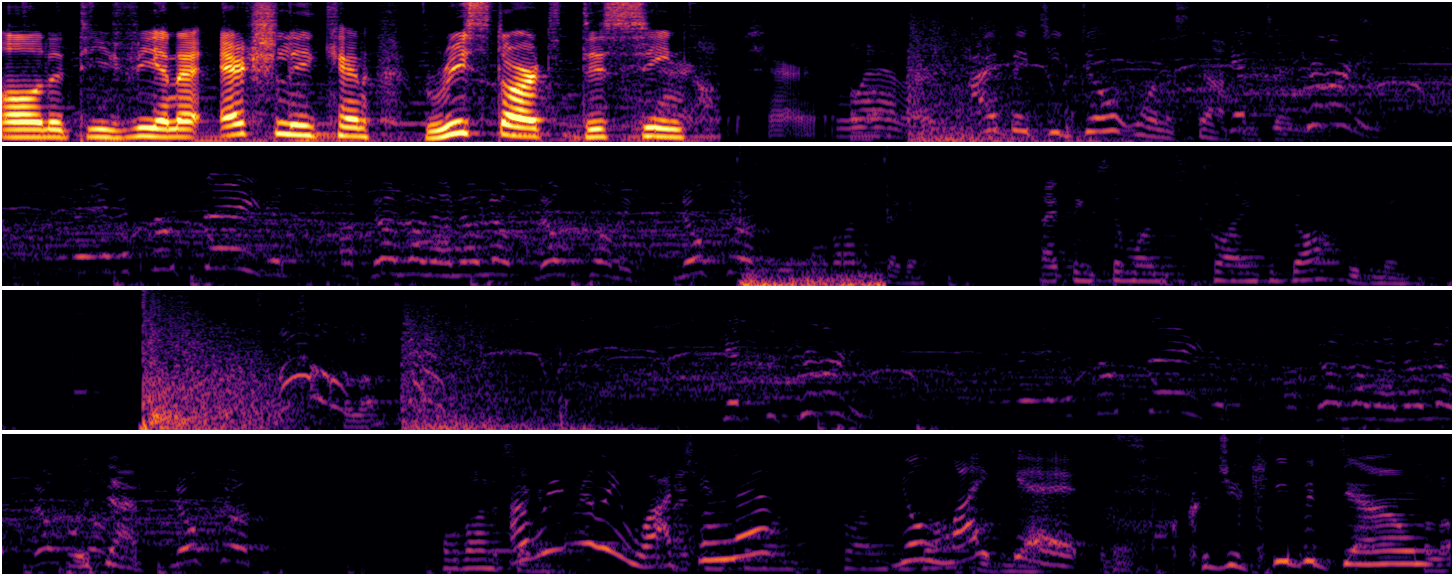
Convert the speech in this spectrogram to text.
on the TV and I actually can restart this scene. Sure, whatever. I bet you don't want to stop Get security! And first aid! Uh, no, no, no, no, no, no filming, no film. Hold on a second. I think someone's trying to dock with me. Hello? Get security! And first aid! Uh, no, no, no, no, no, no With filming, that- No film. Hold on a Are we really watching this? someone's trying to You'll like me. it. Oh, could you keep it down? Hello?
